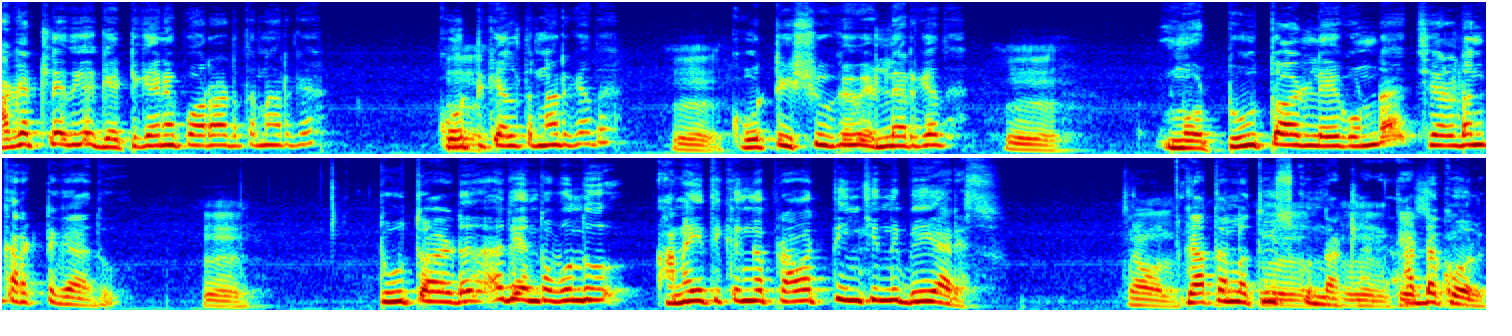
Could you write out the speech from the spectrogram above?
ఆగట్లేదుగా గట్టిగానే పోరాడుతున్నారుగా. కోర్టుకి వెళ్తున్నారు కదా. కోర్టు ఇష్యూకి వెళ్ళారు కదా. టూ థర్డ్ లేకుండా చేరడం కరెక్ట్ కాదు. టూ థర్డ్ అది ఇంతకుముందు అనైతికంగా ప్రవర్తించింది బీఆర్ఎస్. గతంలో తీసుకుంది అట్లా అడ్డకోలు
